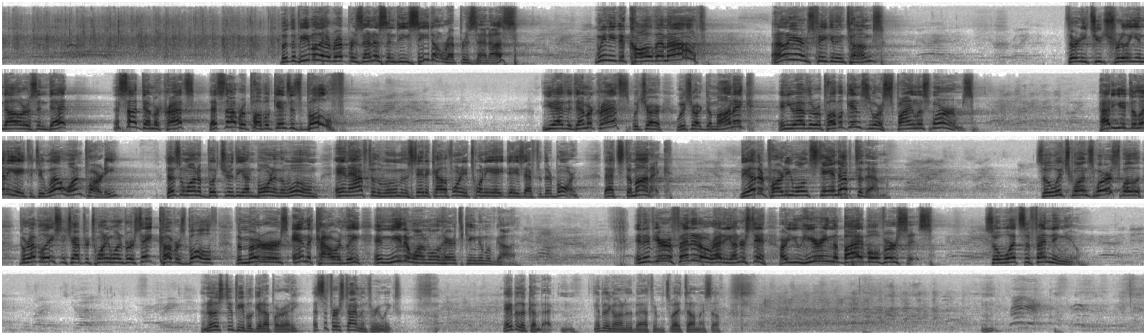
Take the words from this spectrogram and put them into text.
But the people that represent us in DC don't represent us. We need to call them out. I don't hear them speaking in tongues. $32 trillion in debt. That's not Democrats. That's not Republicans. It's both. You have the Democrats, which are, which are demonic, and you have the Republicans who are spineless worms. How do you delineate the two? Well, one party doesn't want to butcher the unborn in the womb and after the womb in the state of California 28 days after they're born. That's demonic. The other party won't stand up to them. So, which one's worse? Well, the Revelation chapter 21, verse 8 covers both the murderers and the cowardly, and neither one will inherit the kingdom of God. And if you're offended already, understand are you hearing the Bible verses? So, what's offending you? I noticed two people get up already. That's the first time in three weeks. Maybe they'll come back. Mm-hmm. Maybe they're going to the bathroom. That's what I tell myself. Mm-hmm.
